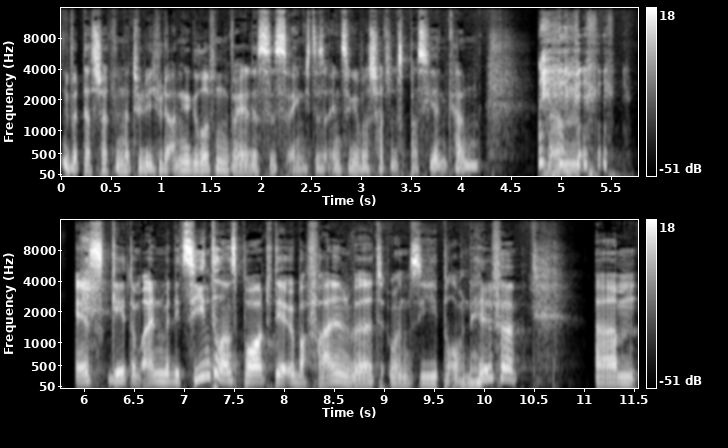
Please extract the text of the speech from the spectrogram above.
wird das Shuttle natürlich wieder angegriffen, weil das ist eigentlich das Einzige, was Shuttles passieren kann. Ähm, es geht um einen Medizintransport, der überfallen wird und sie brauchen Hilfe. Ähm,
